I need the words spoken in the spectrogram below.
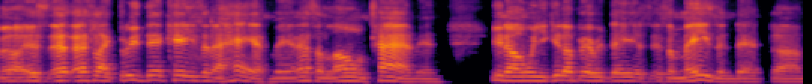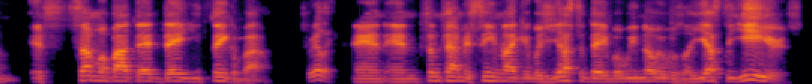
Well, it's that's like three decades and a half, man. That's a long time. And you know, when you get up every day, it's, it's amazing that um, it's something about that day you think about. Really? And and sometimes it seemed like it was yesterday, but we know it was a yesteryears.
